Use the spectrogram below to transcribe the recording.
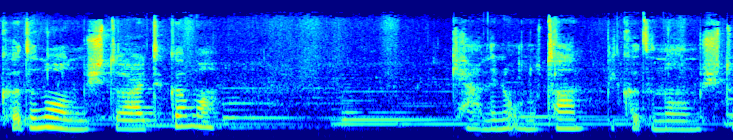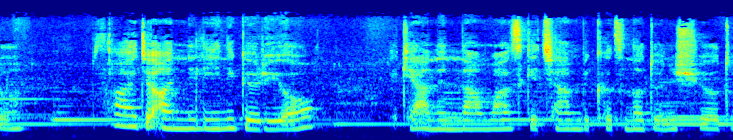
Kadın olmuştu artık ama kendini unutan bir kadın olmuştu. Sadece anneliğini görüyor ve kendinden vazgeçen bir kadına dönüşüyordu.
